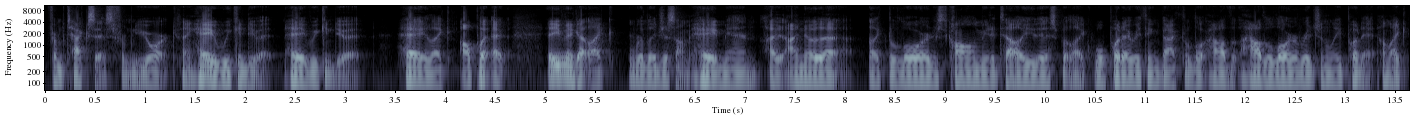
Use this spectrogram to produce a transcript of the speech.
from Texas, from New York, saying, "Hey, we can do it. Hey, we can do it. Hey, like I'll put." Eh, they even got like religious on me. Hey, man, I, I know that like the Lord is calling me to tell you this, but like we'll put everything back to Lord, how the, how the Lord originally put it. I'm like,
